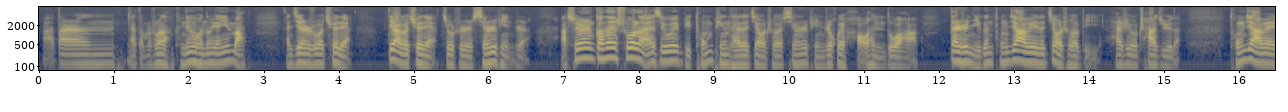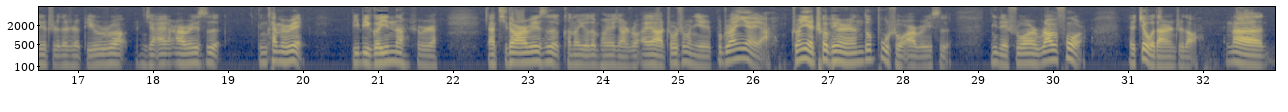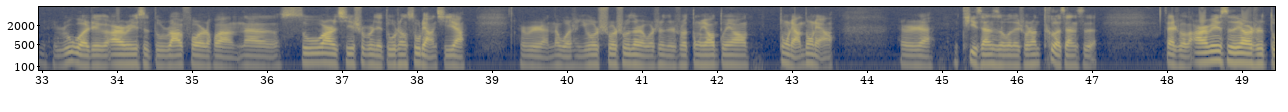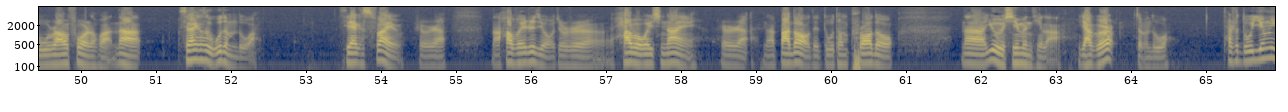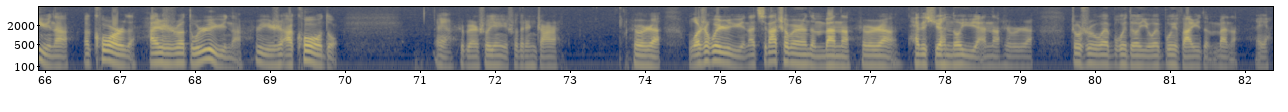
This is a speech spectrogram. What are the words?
啊，当然，那怎么说呢？肯定有很多原因吧。咱接着说缺点，第二个缺点就是行驶品质啊。虽然刚才说了 SUV 比同平台的轿车行驶品质会好很多哈，但是你跟同价位的轿车比还是有差距的。同价位就指的是，比如说你像 i 二 V 四跟凯美瑞比比隔音呢，是不是？那提到 2V 四，可能有的朋友想说：“哎呀，周师傅你不专业呀！专业车评人都不说 2V 四，你得说 RAV4。”哎，这我当然知道。那如果这个 2V 四读 RAV4 的话，那苏二七是不是得读成苏两七呀？是不是？那我是以后说数字，我是得说动幺动幺动两动两，是不是？T 三四我得说成特三四。再说了，2V 四要是读 RAV4 的话，那 CX 五怎么读啊？CX five 是不是？那哈弗 H 九就是 Have H nine 是不是？那霸道得读成 Prado，那又有新问题了。雅阁怎么读？它是读英语呢？Accord 还是说读日语呢？日语是 Accord。哎呀，日本人说英语说的真渣，是不是？我是会日语，那其他车本人怎么办呢？是不是？还得学很多语言呢？是不是？周师傅，我也不会德语，我也不会法语，怎么办呢？哎呀，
